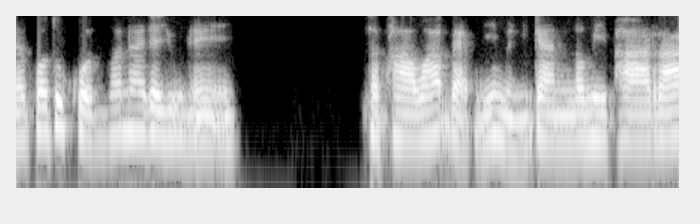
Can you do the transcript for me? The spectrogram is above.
นะเพราะทุกคนก็น่าจะอยู่ในสภาวะแบบนี้เหมือนกัน เรามีภาระ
